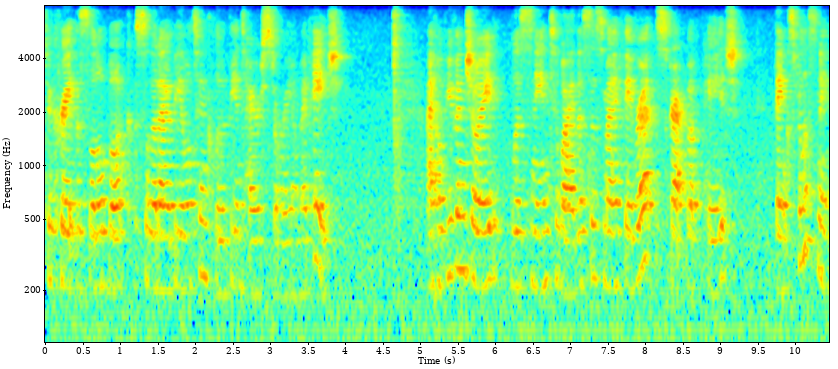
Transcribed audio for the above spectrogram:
to create this little book so that I would be able to include the entire story on my page. I hope you've enjoyed listening to why this is my favorite scrapbook page. Thanks for listening.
